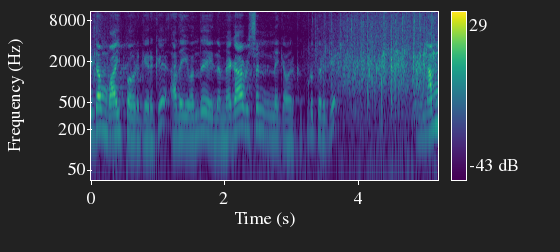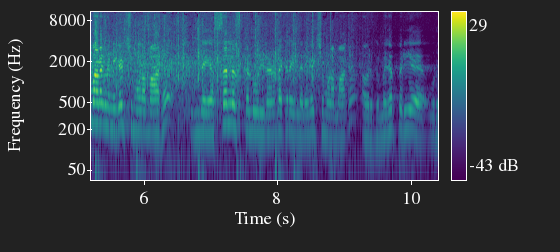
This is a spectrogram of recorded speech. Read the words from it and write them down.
இடம் வாய்ப்பு அவருக்கு இருக்குது அதை வந்து இந்த மெகாவிஷன் இன்னைக்கு அவருக்கு கொடுத்துருக்கு. நம்மரங்க நிகழ்ச்சி மூலமாக இந்த எஸ்என்எஸ் கல்லூரியில் நடக்கிற இந்த நிகழ்ச்சி மூலமாக அவருக்கு மிகப்பெரிய ஒரு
